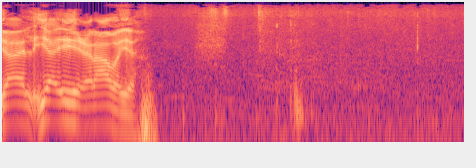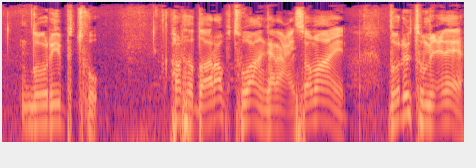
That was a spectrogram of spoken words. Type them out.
yaa ii ciraabaya duribtu. Horta darabtu waan garaacay soo ma ahayn duribtu micnee?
